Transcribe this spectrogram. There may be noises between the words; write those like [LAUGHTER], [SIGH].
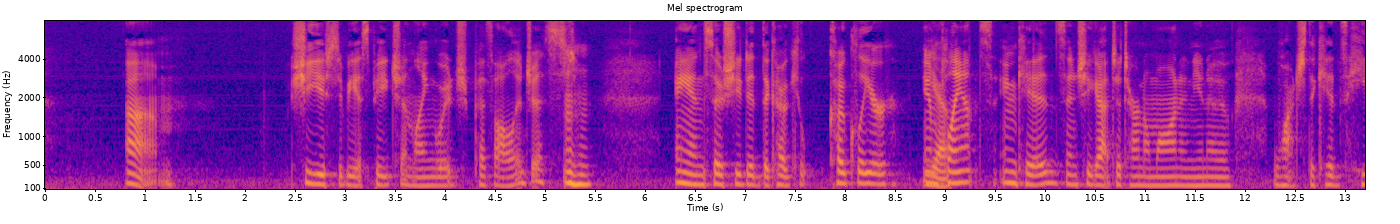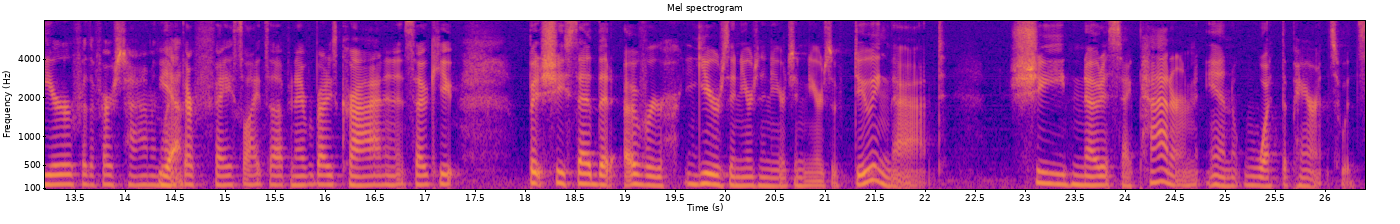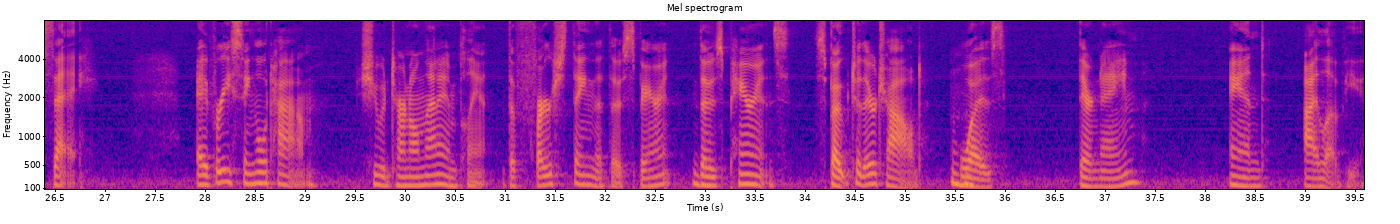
um, she used to be a speech and language pathologist, Mm-hmm. and so she did the coch- cochlear Yeah. implants in kids, and she got to turn them on and you know watch the kids hear for the first time, and Yeah. like their face lights up, and everybody's crying, and it's so cute. But she said that over years and years and years and years of doing that, she noticed a pattern in what the parents would say. Every single time she would turn on that implant, the first thing that those parent those parents spoke to their child mm-hmm. was their name and I love you.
